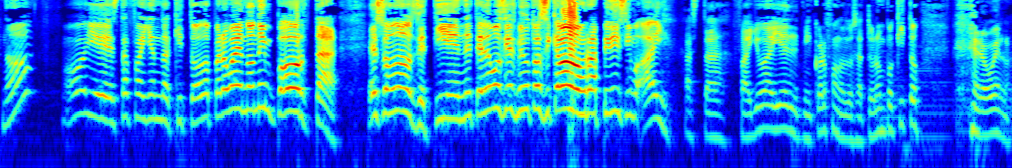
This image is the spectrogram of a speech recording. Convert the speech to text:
¿No? Oye, está fallando aquí todo, pero bueno, no importa. Eso no nos detiene. Tenemos 10 minutos y acabamos rapidísimo. Ay, hasta falló ahí el micrófono, lo saturó un poquito. Pero bueno,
